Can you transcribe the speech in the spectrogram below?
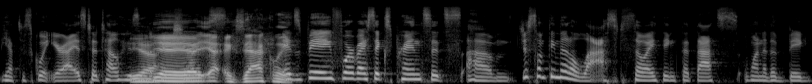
you have to squint your eyes to tell who's Yeah. in the Yeah, yeah, yeah, exactly. it's big four by six prints. It's um, just something that'll last. So I think that that's one of the big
